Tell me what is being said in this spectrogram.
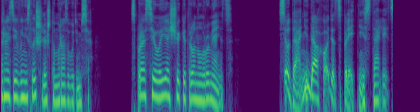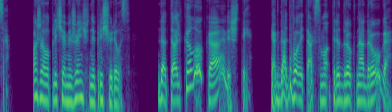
«Разве вы не слышали, что мы разводимся?» Спросила я, щеки тронул румянец. «Сюда не доходят сплетни из столицы», — пожала плечами женщина и прищурилась. «Да только лукавишь ты. Когда двое так смотрят друг на друга,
